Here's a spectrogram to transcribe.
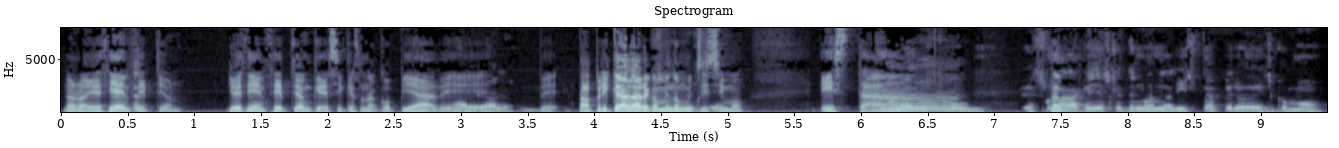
No, no, yo decía Inception. Yo decía Inception que sí que es una copia de... Vale, vale. de- Paprika la recomiendo Sí, muchísimo. Está... No la he visto aún. Es una de aquellas que tengo en la lista, pero es como.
